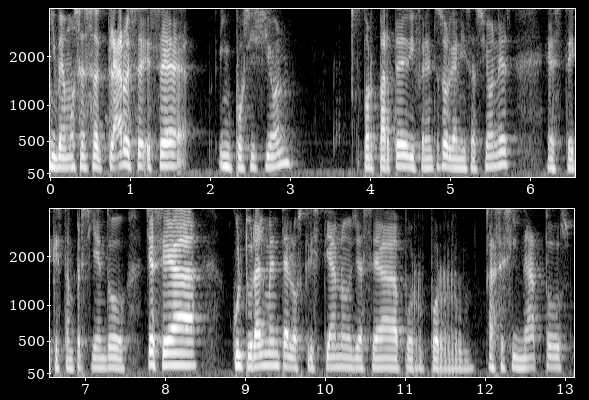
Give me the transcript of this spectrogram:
y vemos eso, claro, esa imposición por parte de diferentes organizaciones este, que están persiguiendo, ya sea culturalmente a los cristianos, ya sea por, por asesinatos.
